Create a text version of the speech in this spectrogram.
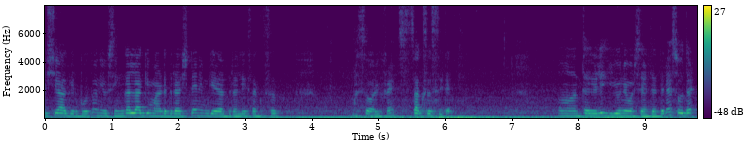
ವಿಷಯ ಆಗಿರ್ಬೋದು, ನೀವು ಸಿಂಗಲ್ ಆಗಿ ಮಾಡಿದ್ರೆ ಅಷ್ಟೇ ನಿಮಗೆ ಅದರಲ್ಲಿ ಸಕ್ಸಸ್ ಸಾರಿ ಫ್ರೆಂಡ್ಸ್ ಸಕ್ಸಸ್ ಇದೆ. ಅಂತ ಹೇಳಿ ಯೂನಿವರ್ಸ್ ಹೇಳ್ತಾ ಇದ್ದಾರೆ. ಸೊ ದಟ್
